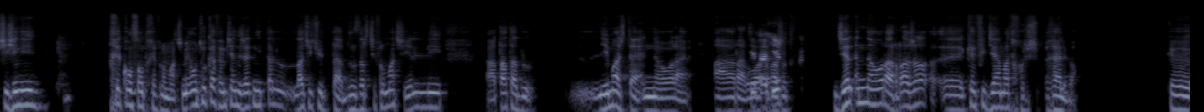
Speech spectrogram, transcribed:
تيجيني très concentré في الماتش mais en tout cas فهمتي أنا جاتني حتى l'attitude تاع بنظرتي في الماتش هي اللي عطات هاد ال- l'image تاع انه راه راه ديال انه راه الرجاء آه، كان في ديما تخرج غالبه كو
